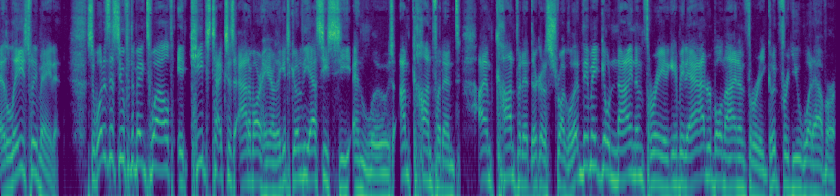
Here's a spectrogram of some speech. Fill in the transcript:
At least we made it. So, what does this do for the Big 12? It keeps Texas out of our hair. They get to go to the SEC and lose. I'm confident. I am confident they're going to struggle. They may go nine and three. It can be an admirable nine and three. Good for you, whatever.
